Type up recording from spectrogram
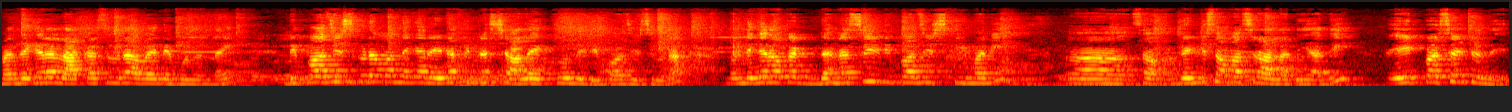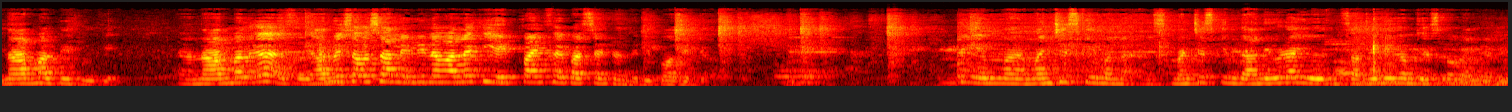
మన దగ్గర లాకర్స్ కూడా అవైలబుల్ ఉన్నాయి. డిపాజిట్స్ కూడా మన దగ్గర రేట్ ఆఫ్ ఇంట్రెస్ట్ చాలా ఎక్కువ ఉంది డిపాజిట్స్ కూడా. మన దగ్గర ఒక ధనశ్రీ డిపాజిట్ స్కీమ్ అని రెండు సంవత్సరాలది అది. ఎయిట్ పర్సెంట్ ఉంది నార్మల్ పీపుల్కి నార్మల్గా అరవై సంవత్సరాలు నిండిన వాళ్ళకి ఎయిట్ పాయింట్ ఫైవ్ పర్సెంట్ ఉంది డిపాజిట్ మంచి స్కీమ్ అన్న మంచి స్కీమ్ దాన్ని కూడా సద్వినియోగం చేసుకోగలండి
